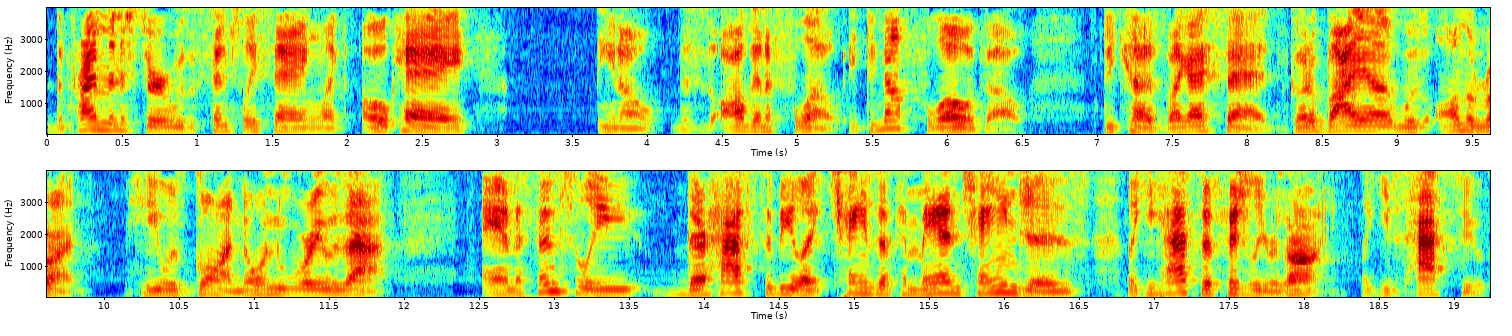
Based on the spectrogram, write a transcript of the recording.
the prime minister was essentially saying like, okay, you know, this is all gonna flow. It did not flow though. Because like I said, Gotabaya was on the run he was gone. No one knew where he was at. And essentially, there has to be like chains of command changes. Like he has to officially resign. Like he just has to.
